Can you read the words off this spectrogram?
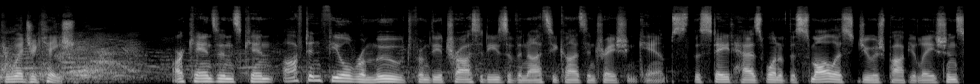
through education. Arkansans can often feel removed from the atrocities of the Nazi concentration camps. The state has one of the smallest Jewish populations,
